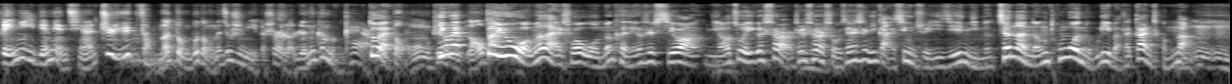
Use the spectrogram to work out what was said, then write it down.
给你一点点钱。至于怎么懂不懂，那就是你的事儿了，人家根本不 care，对懂，因为老板对于我们来说，我们肯定是希望你要做一个事儿，这事儿嗯首先是你感兴趣，以及你能真的能通过努力把它干成的。嗯嗯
